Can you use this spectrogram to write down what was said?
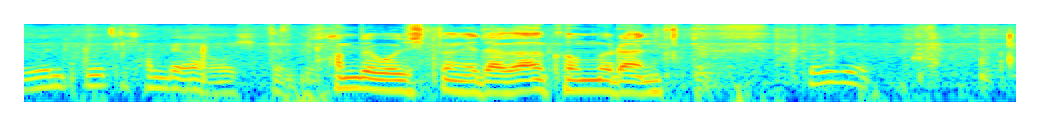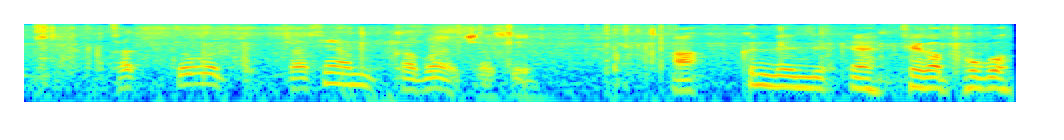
이건 그것도 350평. 350평에다가 건물 한 저기 자, 저거 자세히 한번 가봐요. 자세히. 아, 근데 이제 예, 제가 보고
